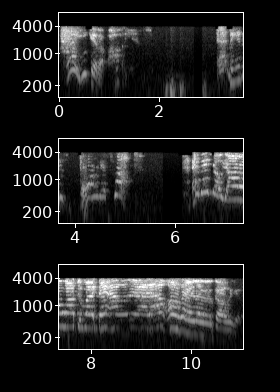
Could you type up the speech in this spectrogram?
how he get an audience? That man is boring as rocks. And they know y'all don't watch him like that. Okay, let's go here.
